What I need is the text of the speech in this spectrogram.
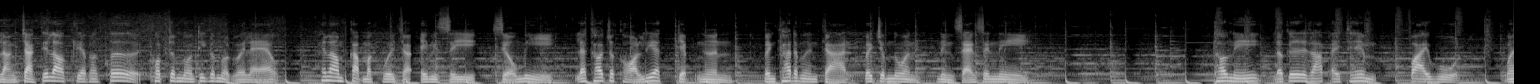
หลังจากที่เราเคลียร์พลาสเตอร์ครบจำนวนที่กำหนดไว้แล้ว ให้เรากลับมาคุยกับ ABC เสี่ยวมี และเขาจะขอเรียกเก็บเงิน เป็นค่าดำเนินการไปจำนวน 1 0 0 0 0แสนเซนนี เท่านี้เราก็ได้รับไอเทมไฟวูดมา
